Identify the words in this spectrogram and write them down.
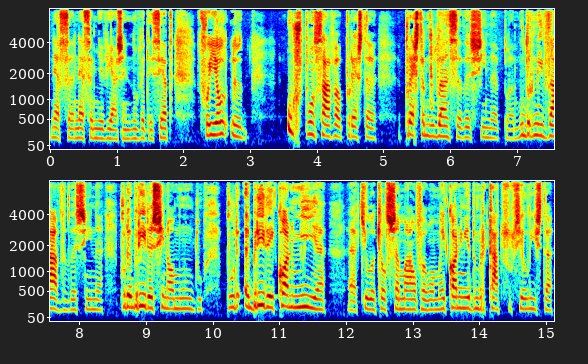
nessa, nessa minha viagem de 97, foi ele uh, o responsável por esta, por esta mudança da China, pela modernidade da China, por abrir a China ao mundo, por abrir a economia, aquilo que eles chamavam uma economia de mercado socialista.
